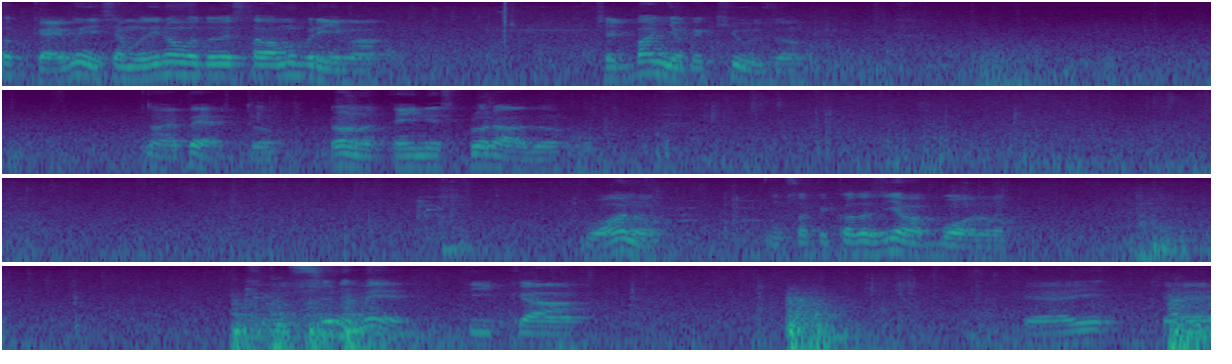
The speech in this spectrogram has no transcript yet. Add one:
Ok, quindi siamo di nuovo dove stavamo prima. C'è il bagno che è chiuso. No, è aperto. Però è inesplorato. Buono. Non so che cosa sia, ma buono. Soluzione medica. Ok, ok.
